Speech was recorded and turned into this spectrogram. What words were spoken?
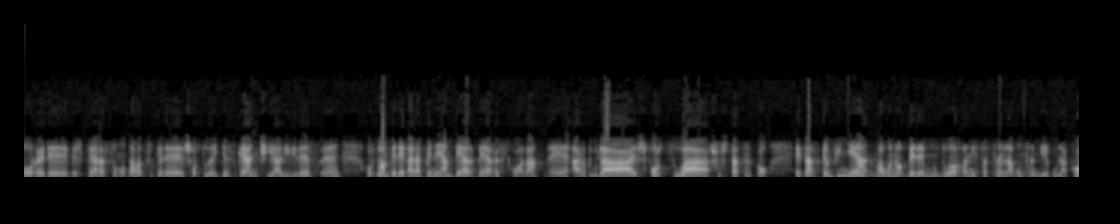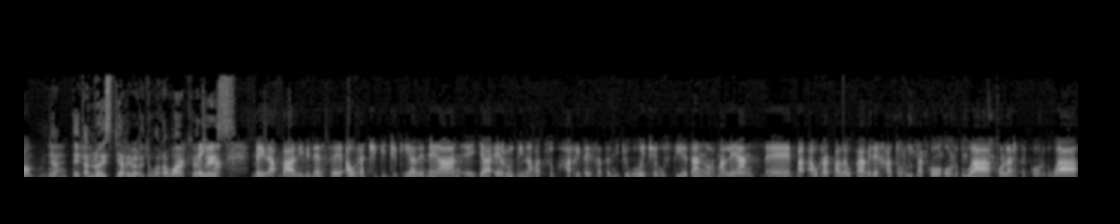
hor ere beste arazo mota batzuk ere sortu daitezke antxia adibidez, eh? Orduan bere garapenean behar beharrezkoa da, eh? Ardura, esfortzua sustatzeko. Eta azken finean, ba bueno, bere mundua organizatzen laguntzen diegulako. Ja, mm? eta noiz jarri berritu garauak, berriz? Beida, ba adibidez, e, aurra txiki txikia denean, e, ja errutina batzuk jarrita izaten ditugu etxe guztietan normalean, eh? Ba, aurrak badauka bere jatordutako ordua, jolasteko ordua,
